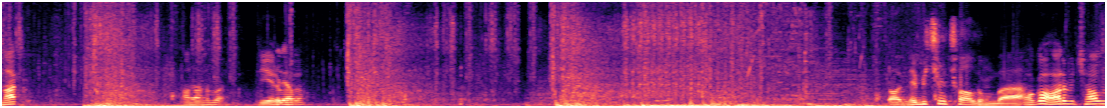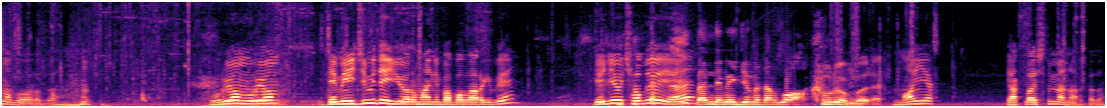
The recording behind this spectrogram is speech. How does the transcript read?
Nak. Ananı bak. Diğeri Geliyorum. burada. Ya ne biçim çaldım be. Aga harbi çalma bu arada. vuruyorum vuruyorum. Damage'imi de yiyorum hani babalar gibi. Geliyor çalıyor ya. ben de mecemeden lak vuruyorum böyle. Manyak. Yaklaştım ben arkadan.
